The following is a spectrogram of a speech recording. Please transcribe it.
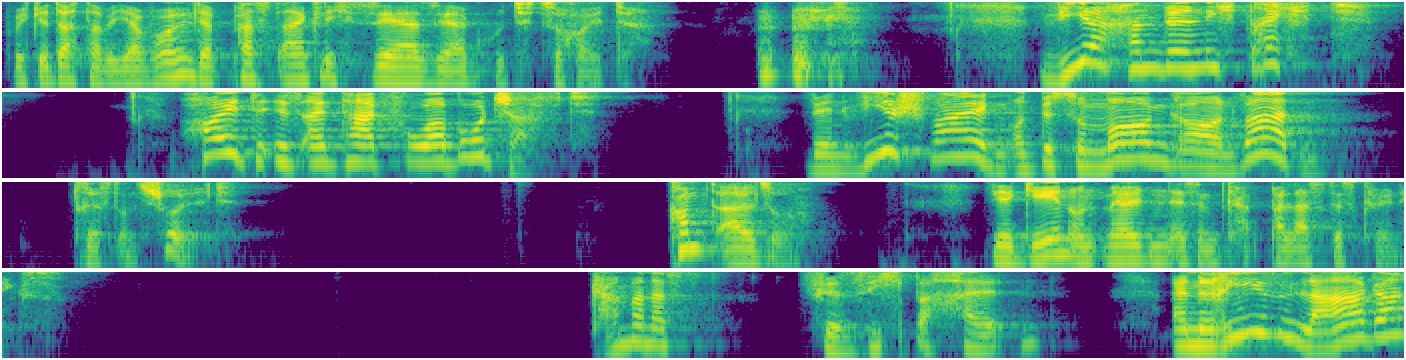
wo ich gedacht habe, jawohl, der passt eigentlich sehr, sehr gut zu heute. Wir handeln nicht recht. Heute ist ein Tag froher Botschaft. Wenn wir schweigen und bis zum Morgengrauen warten, trifft uns Schuld. Kommt also, wir gehen und melden es im Palast des Königs. Kann man das für sich behalten? Ein Riesenlager,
